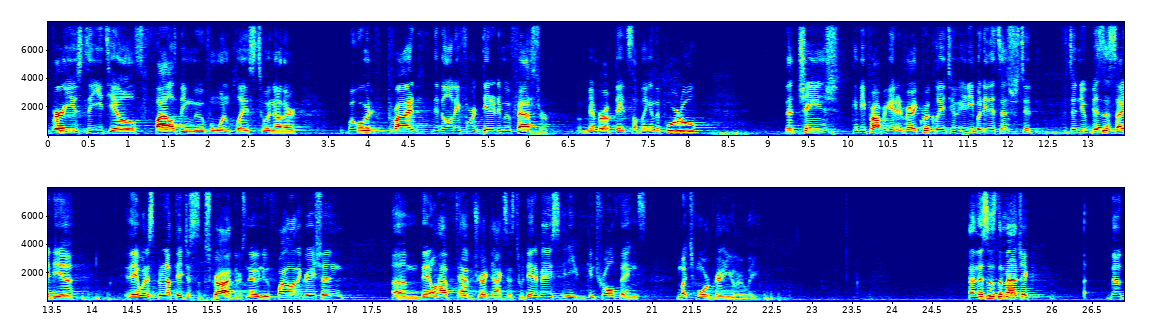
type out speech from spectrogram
very used to ETLs, files being moved from one place to another, but we would provide the ability for data to move faster. A member updates something in the portal, that change can be propagated very quickly to anybody that's interested. If it's a new business idea, they want to spin it up, they just subscribe. There's no new file integration. Um, they don't have to have direct access to a database, and you can control things much more granularly. And this is the magic that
